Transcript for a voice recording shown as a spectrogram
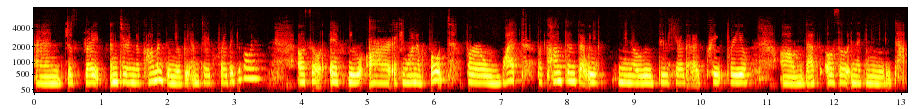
and just write enter in the comments and you'll be entered for the giveaway. Also, if you are if you want to vote for what the content that we you know we do here that I create for you, um, that's also in the community tab.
